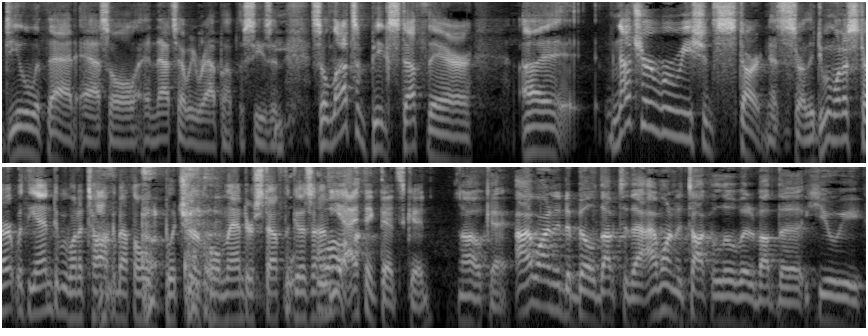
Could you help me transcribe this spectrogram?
Deal with that, asshole. And that's how we wrap up the season. So lots of big stuff there. Uh, not sure where we should start necessarily. Do we want to start with the end? Do we want to talk about the whole Butcher Homelander stuff that goes on? Well, yeah, I think that's good. Oh, okay. I wanted to build up to that. I wanted to talk a little bit about the Hughie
